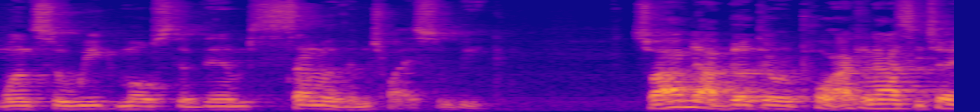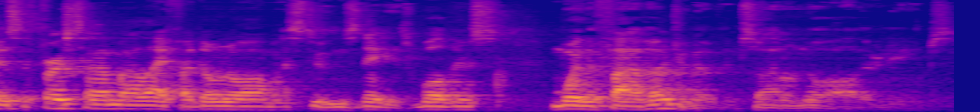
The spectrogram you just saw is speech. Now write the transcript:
once a week, most of them, some of them twice a week. So I've not built a rapport. I can honestly tell you it's the first time in my life I don't know all my students' names. Well, there's more than 500 of them, so I don't know all their names.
